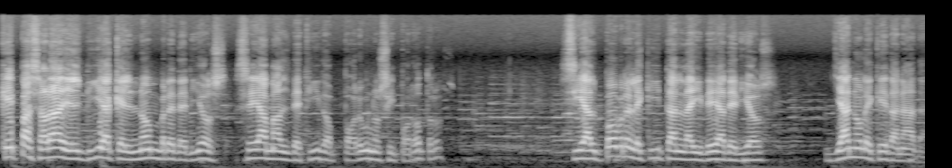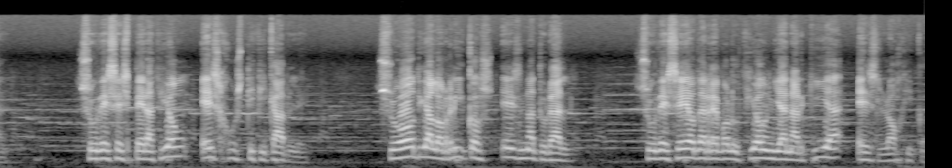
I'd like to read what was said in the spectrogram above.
¿qué pasará el día que el nombre de Dios sea maldecido por unos y por otros? Si al pobre le quitan la idea de Dios, ya no le queda nada su desesperación es justificable. Su odio a los ricos es natural. Su deseo de revolución y anarquía es lógico.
